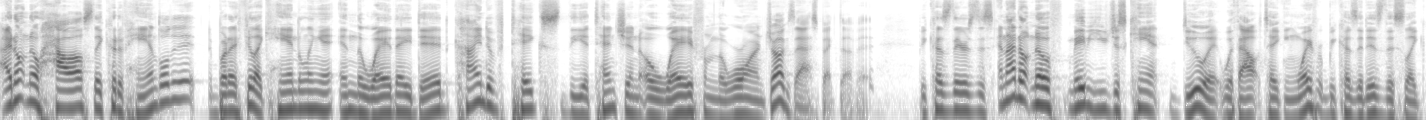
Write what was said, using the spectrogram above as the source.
I don't know how else they could have handled it, but I feel like handling it in the way they did kind of takes the attention away from the war on drugs aspect of it. Because there's this, and I don't know if maybe you just can't do it without taking away from because it is this like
